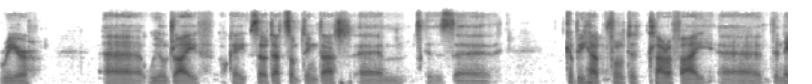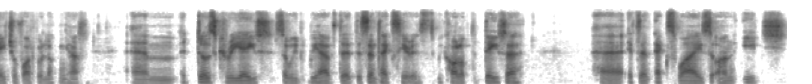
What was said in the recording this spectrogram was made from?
rear uh, wheel drive okay so that's something that um, is uh, could be helpful to clarify uh, the nature of what we're looking at. Um, it does create, so we, we have the, the syntax here is we call up the data. Uh, it's an XY, so on each,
